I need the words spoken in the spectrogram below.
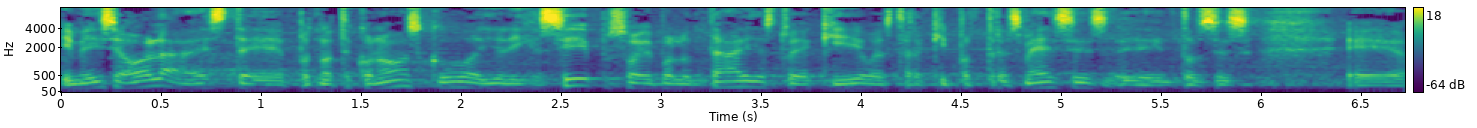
y me dice, hola, este, pues no te conozco, y yo dije, sí, pues soy voluntaria, estoy aquí, voy a estar aquí por tres meses, eh, entonces, eh,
